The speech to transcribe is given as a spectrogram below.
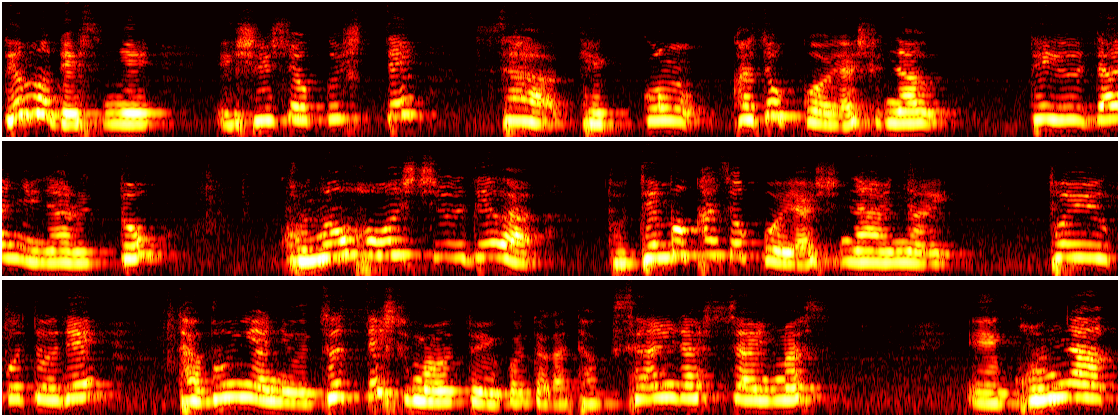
でもですね、え就職してさあ結婚家族を養うっていう段になるとこの報酬ではとても家族を養えないということで他分野に移ってしまうという方がたくさんいらっしゃいます。え、こんな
